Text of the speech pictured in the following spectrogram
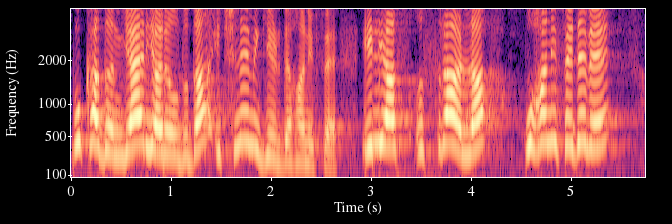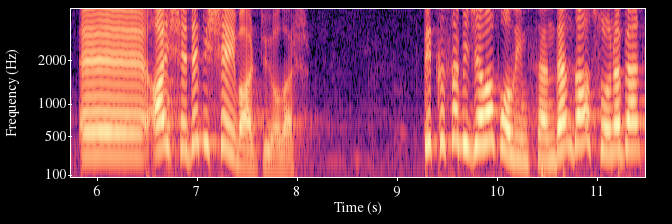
Bu kadın yer yarıldı da içine mi girdi Hanife? İlyas ısrarla bu Hanife'de ve eee, Ayşe'de bir şey var diyorlar. Bir kısa bir cevap alayım senden. Daha sonra ben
